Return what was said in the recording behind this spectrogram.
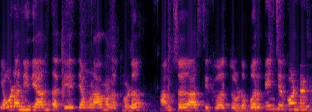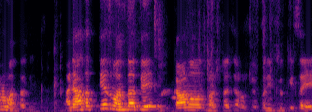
एवढा निधी आणतात ते त्यामुळे आम्हाला थोडं आमचं अस्तित्व थोडं बरं. त्यांचे कॉन्ट्रॅक्टर म्हणतात ते. आणि आता तेच म्हणतात ते कामावर भ्रष्टाचार होते पण हे चुकीचं आहे.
